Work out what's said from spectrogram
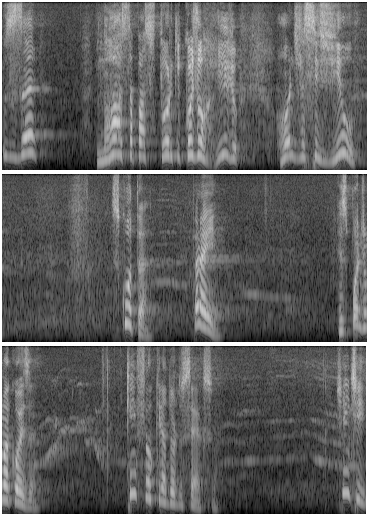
Os anjos. Nossa, pastor, que coisa horrível! Onde já se viu? Escuta, peraí. Responde uma coisa. Quem foi o criador do sexo? Gente,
